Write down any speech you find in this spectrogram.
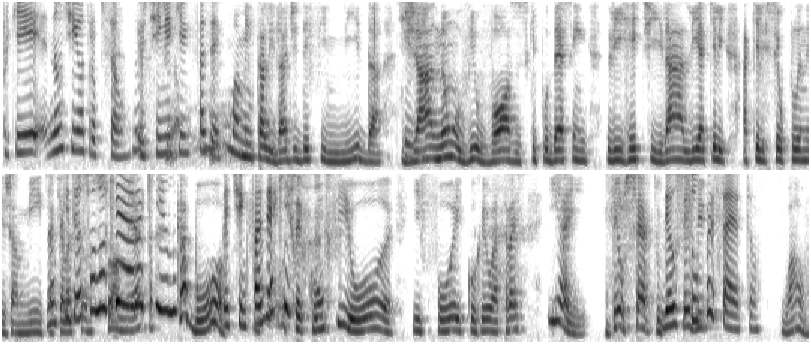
Porque não tinha outra opção, eu Nossa, tinha que fazer. Uma mentalidade definida, Tive. já não ouviu vozes que pudessem lhe retirar ali aquele, aquele seu planejamento, Não, porque aquela Deus sua, falou sua que era meta. aquilo. Acabou. Eu tinha que fazer aquilo. Você confiou e foi, correu atrás. E aí? Deu certo? Deu Teve- super certo. Uau!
